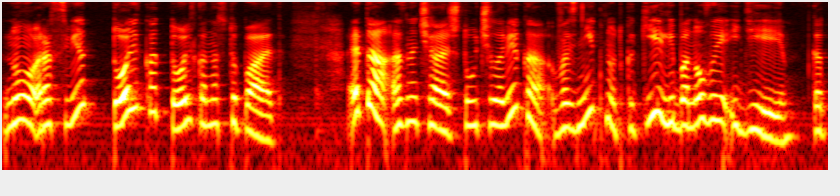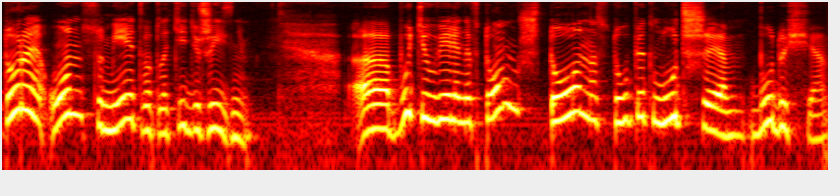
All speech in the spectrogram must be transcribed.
но рассвет только-только наступает. Это означает, что у человека возникнут какие-либо новые идеи, которые он сумеет воплотить в жизнь. Э, будьте уверены в том, что наступит лучшее будущее.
